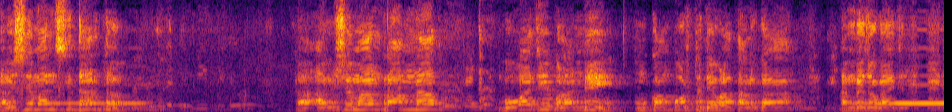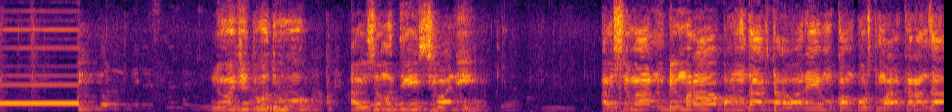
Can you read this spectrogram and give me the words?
आयुष्यमान सिद्धार्थ आयुष्यमान रामनाथ बुवाजी बलांडे मुक्काम पोस्ट देवळा तालुका अंबेजोगाई जिल्हा बीड. नियोजित वधू आयुष्यमती शिवानी आयुष्यमान भीमराव भानुदास ढावारे मुक्काम पोस्ट माळकरांजा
